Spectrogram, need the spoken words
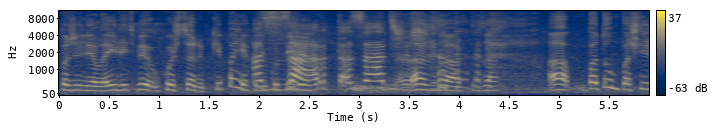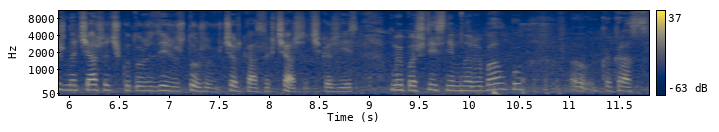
пожалела или тебе хочется рыбки? Поехали, купили. Азарт, азарт же. Азарт, азарт. А потом пошли же на чашечку тоже, здесь же тоже в Черкасах чашечка же есть. Мы пошли с ним на рыбалку, э, как раз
